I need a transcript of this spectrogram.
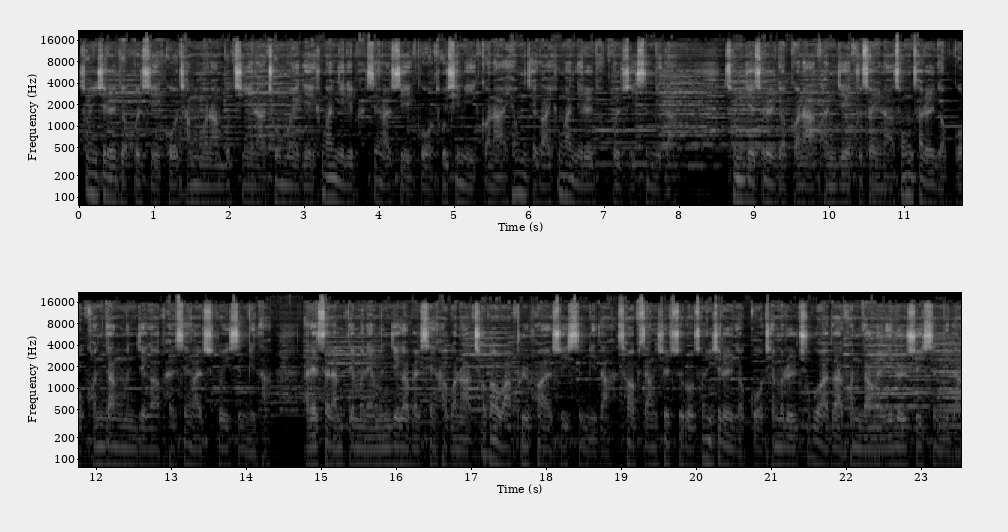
손실을 겪을 수 있고 장모나 모친이나 조모에게 흉한 일이 발생할 수 있고 도심이 있거나 형제가 흉한 일을 겪을 수 있습니다. 손재수를 겪거나 관제 구설이나 송사를 겪고 건강 문제가 발생할 수도 있습니다. 아랫사람 때문에 문제가 발생하거나 처가와 불화할 수 있습니다. 사업상 실수로 손실을 겪고 재물을 추구하다 건강을 잃을 수 있습니다.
